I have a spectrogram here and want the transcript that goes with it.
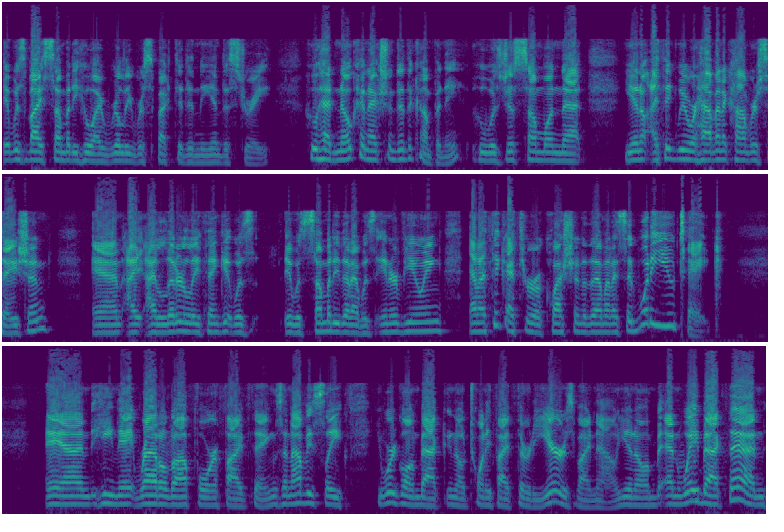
it was by somebody who I really respected in the industry, who had no connection to the company, who was just someone that, you know, I think we were having a conversation, and I, I literally think it was it was somebody that I was interviewing, and I think I threw a question to them, and I said, "What do you take?" And he na- rattled off four or five things. And obviously you were going back you know 25 30 years by now you know and way back then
